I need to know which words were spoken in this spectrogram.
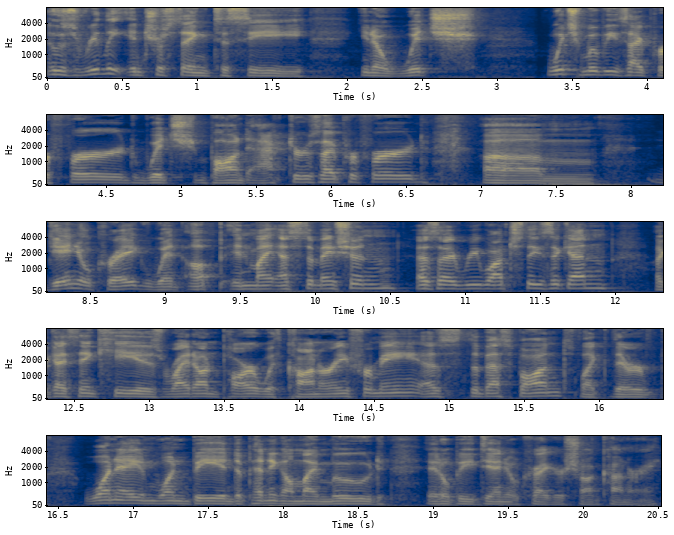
it was really interesting to see, you know, which which movies I preferred, which Bond actors I preferred. Um, Daniel Craig went up in my estimation as I rewatched these again. Like I think he is right on par with Connery for me as the best Bond. Like they're one A and one B, and depending on my mood, it'll be Daniel Craig or Sean Connery.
